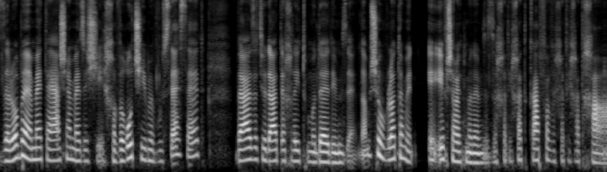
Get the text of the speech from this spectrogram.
זה לא באמת היה שם איזושהי חברות שהיא מבוססת, ואז את יודעת איך להתמודד עם זה. גם שוב, לא תמיד, אי אפשר להתמודד עם זה, זה חתיכת כאפה וחתיכת חרא.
